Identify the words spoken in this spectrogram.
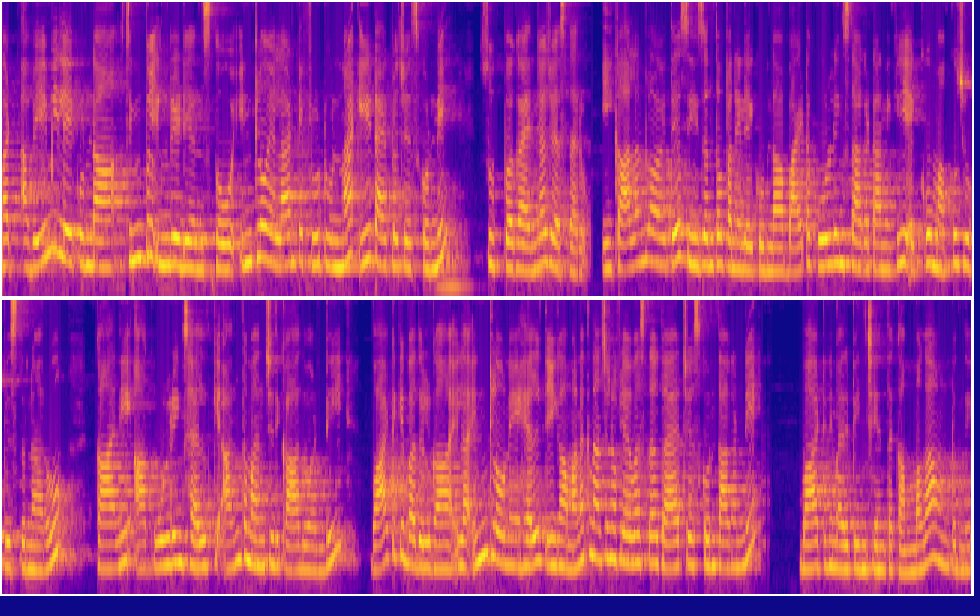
బట్ అవేమీ లేకుండా సింపుల్ ఇంగ్రీడియంట్స్తో ఇంట్లో ఎలాంటి ఫ్రూట్ ఉన్నా ఈ టైప్లో చేసుకోండి. సూపర్గా ఎంజాయ్ చేస్తారు. ఈ కాలంలో అయితే సీజన్తో పని లేకుండా బయట కూల్ డ్రింక్స్ తాగటానికి ఎక్కువ మక్కు చూపిస్తున్నారు. కానీ ఆ కూల్ డ్రింక్స్ హెల్త్కి అంత మంచిది కాదు అండి. వాటికి బదులుగా ఇలా ఇంట్లోనే హెల్తీగా మనకు నచ్చిన ఫ్లేవర్స్తో తయారు చేసుకొని తాగండి. వాటిని మరిపించేంత కమ్మగా ఉంటుంది.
